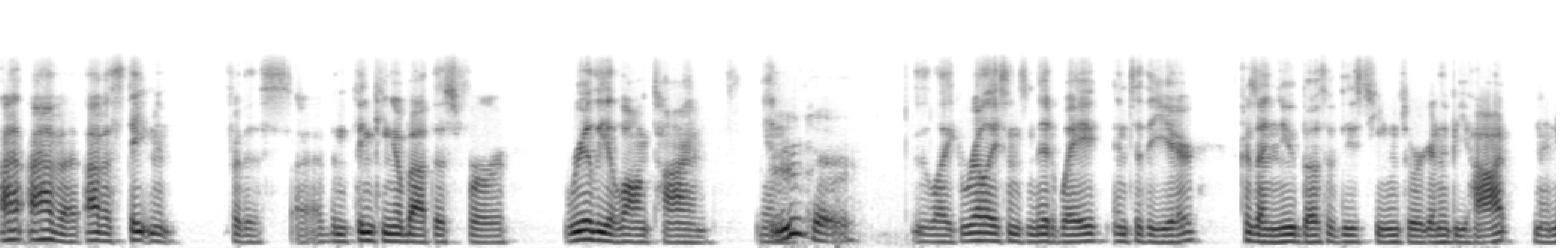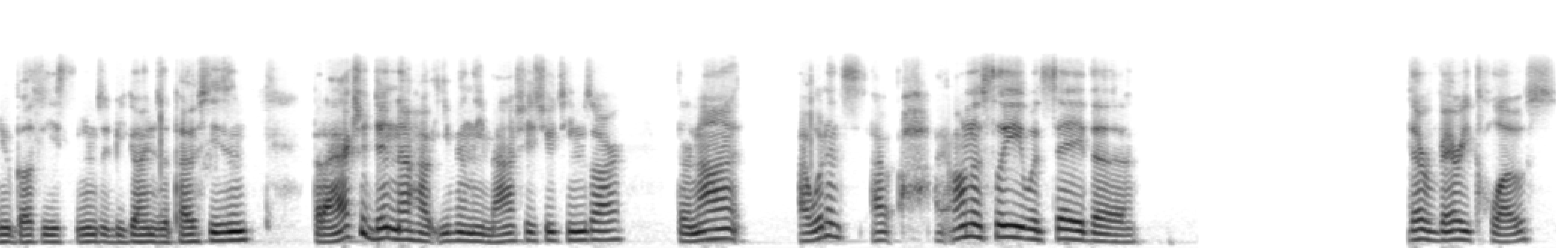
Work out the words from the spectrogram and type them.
I, I have a I have a statement for this. I- I've been thinking about this for really a long time, and Okay. like really since midway into the year, because I knew both of these teams were going to be hot, and I knew both of these teams would be going to the postseason. But I actually didn't know how evenly matched these two teams are. They're not. I wouldn't. I, I honestly would say the. They're very close.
